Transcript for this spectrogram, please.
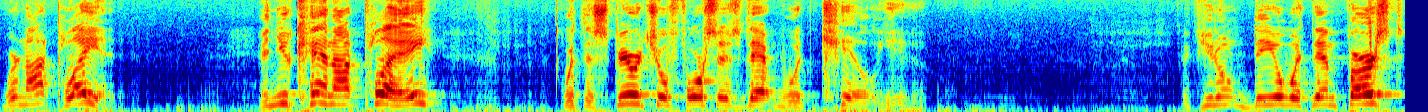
We're not playing. And you cannot play with the spiritual forces that would kill you. If you don't deal with them first,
